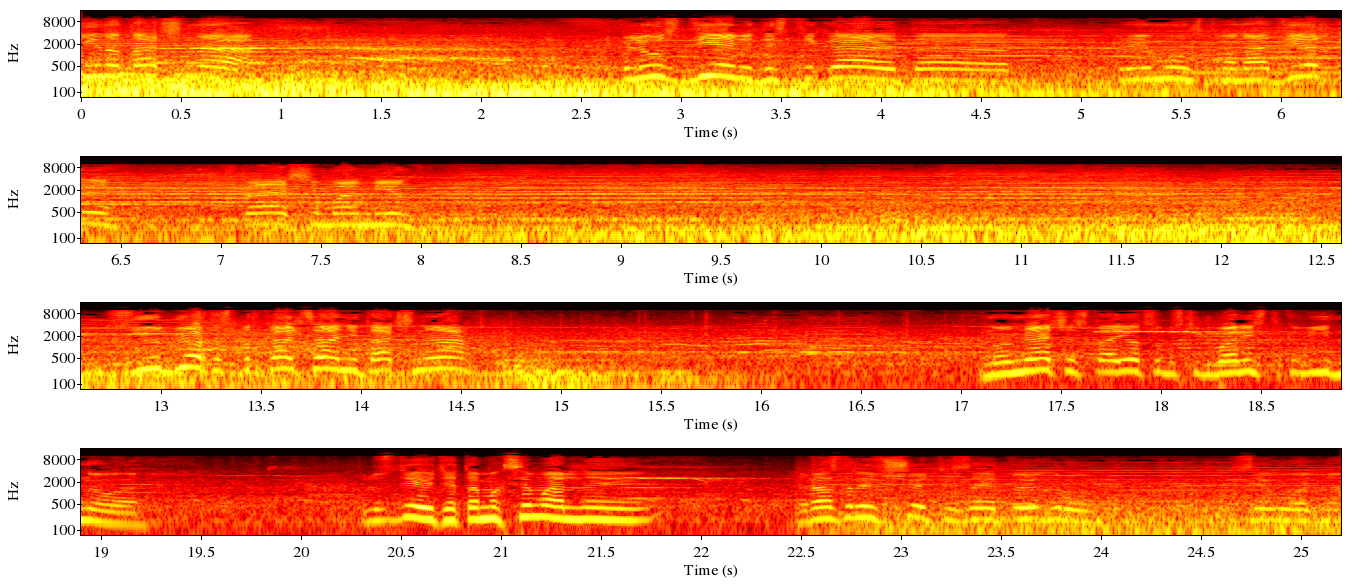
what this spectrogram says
Тина точна. Плюс 9 достигают э, преимущества Надежды в настоящий момент. Сьюберт из-под кольца не точна. Но мяч остается у баскетболиста Видного. Плюс 9 это максимальный разрыв в счете за эту игру сегодня.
